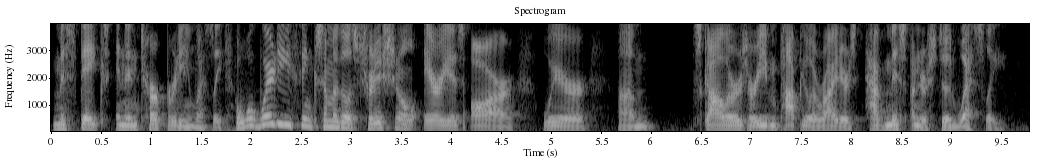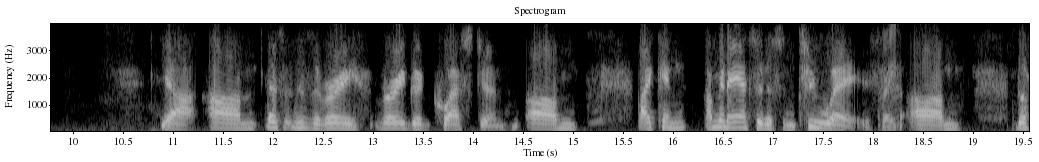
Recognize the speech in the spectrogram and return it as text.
mistakes in interpreting Wesley. Where do you think some of those traditional areas are where um, scholars or even popular writers have misunderstood Wesley? Yeah, um, this, this, is a very, very good question. Um, I can. I'm going to answer this in two ways. Right. Um, the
